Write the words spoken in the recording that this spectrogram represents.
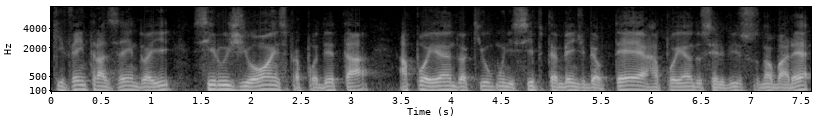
que vem trazendo aí cirurgiões para poder estar tá apoiando aqui o município também de Belterra, apoiando os serviços no Abaré,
